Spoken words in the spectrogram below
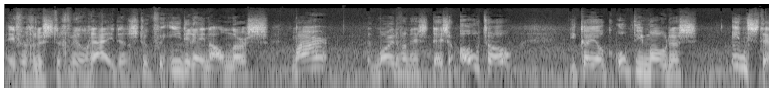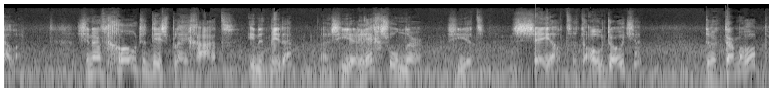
even rustig wil rijden. Dat is natuurlijk voor iedereen anders. Maar het mooie ervan is, deze auto die kan je ook op die modus instellen. Als je naar het grote display gaat, in het midden, dan zie je rechtsonder zie je het Seat, het autootje. Druk daar maar op.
